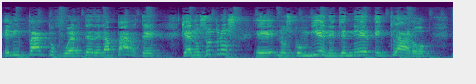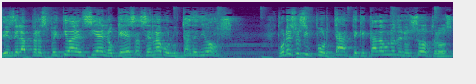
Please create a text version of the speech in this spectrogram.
el impacto fuerte de la parte que a nosotros eh, nos conviene tener en claro desde la perspectiva del cielo, que es hacer la voluntad de Dios. Por eso es importante que cada uno de nosotros,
